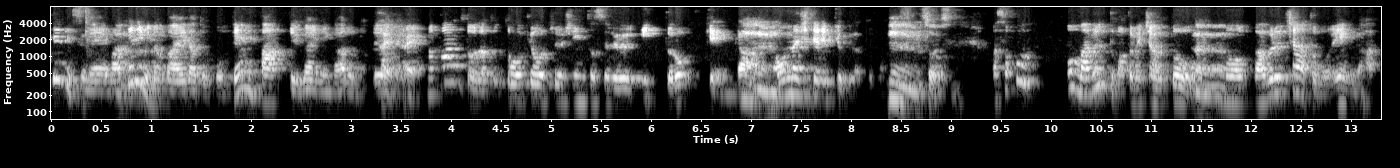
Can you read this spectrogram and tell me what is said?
てですね、まあ、テレビの場合だとこう電波っていう概念があるので、はいはいまあ、関東だと東京を中心とする1都6県がうん同じテレビ局だと思うんですようん、そうですね。まあ、そこをまるっとまとめちゃうと、うんもうバブルチャートの円が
